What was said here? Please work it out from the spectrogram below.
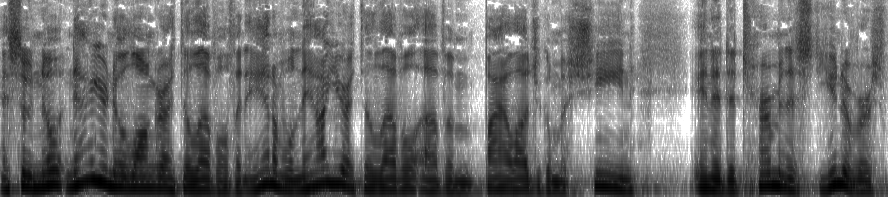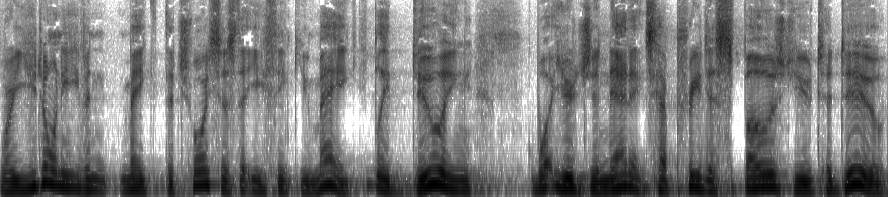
And so no, now you're no longer at the level of an animal. Now you're at the level of a biological machine in a determinist universe where you don't even make the choices that you think you make. Simply doing what your genetics have predisposed you to do.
